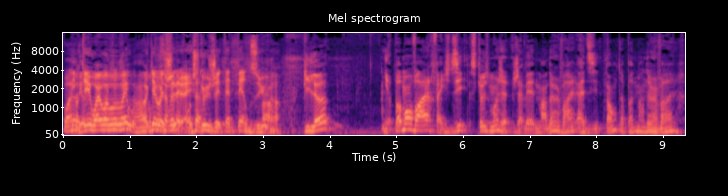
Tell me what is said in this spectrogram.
Ouais, OK, ouais, ouais, ouais, ouais. ok, ouais, je- d'incontent. excuse, j'étais perdu, Bon. là. Puis là, il n'y a pas mon verre. Fait que je dis, excuse-moi, j'avais demandé un verre. Elle dit, non, t'as pas demandé un verre.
